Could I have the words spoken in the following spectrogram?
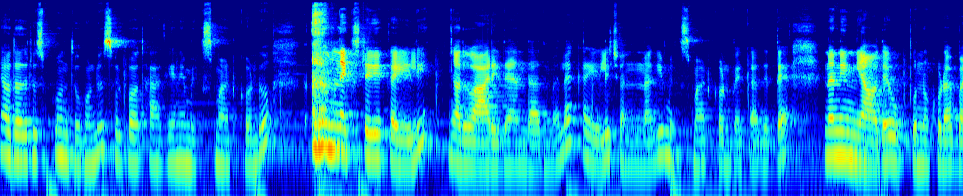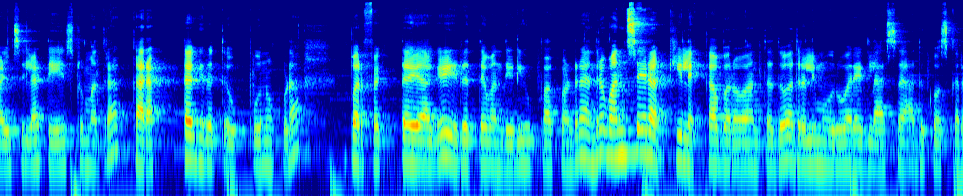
ಯಾವುದಾದ್ರೂ ಸ್ಪೂನ್ ತೊಗೊಂಡು ಸ್ವಲ್ಪ ಹೊತ್ತು ಹಾಗೇ ಮಿಕ್ಸ್ ಮಾಡಿಕೊಂಡು ನೆಕ್ಸ್ಟಿಗೆ ಕೈಯಲ್ಲಿ ಅದು ಆರಿದೆ ಅಂದಾದಮೇಲೆ ಕೈಯಲ್ಲಿ ಚೆನ್ನಾಗಿ ಮಿಕ್ಸ್ ಮಾಡ್ಕೊಳ್ಬೇಕಾಗುತ್ತೆ. ನಾನು ಇನ್ನು ಯಾವುದೇ ಉಪ್ಪನ್ನು ಕೂಡ ಬಳಸಿಲ್ಲ. ಟೇಸ್ಟು ಮಾತ್ರ ಕರೆಕ್ಟಾಗಿರುತ್ತೆ ಉಪ್ಪು ಕೂಡ. ಪರ್ಫೆಕ್ಟಾಗೇ ಇರುತ್ತೆ ಒಂದು ಇಡೀ ಉಪ್ಪು ಹಾಕ್ಕೊಂಡ್ರೆ ಅಂದರೆ ಒಂದು ಸೇರು ಅಕ್ಕಿ ಲೆಕ್ಕ ಬರೋ ಅಂಥದ್ದು. ಅದರಲ್ಲಿ ಮೂರುವರೆ ಗ್ಲಾಸ್ ಅದಕ್ಕೋಸ್ಕರ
